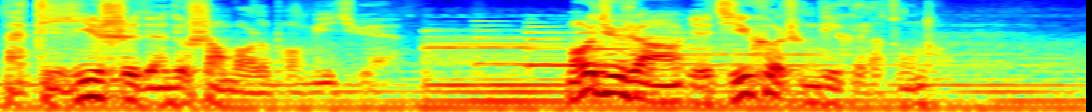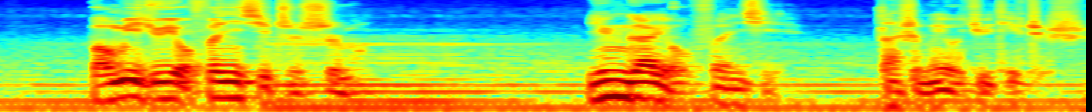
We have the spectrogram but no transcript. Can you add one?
那第一时间就上报了保密局。毛局长也即刻呈递给了总统。保密局有分析指示吗？应该有分析，但是没有具体指示。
